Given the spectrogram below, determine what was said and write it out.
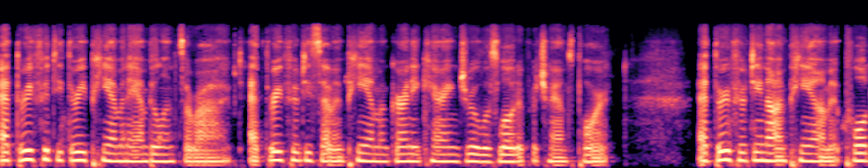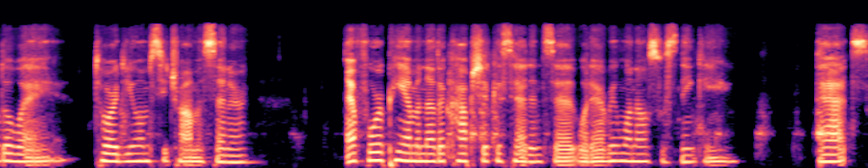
At 3:53 p.m. an ambulance arrived. At 3:57 p.m. a gurney carrying Drew was loaded for transport. At 3:59 p.m. it pulled away toward UMC Trauma Center. At 4 p.m. another cop shook his head and said what everyone else was thinking. That's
